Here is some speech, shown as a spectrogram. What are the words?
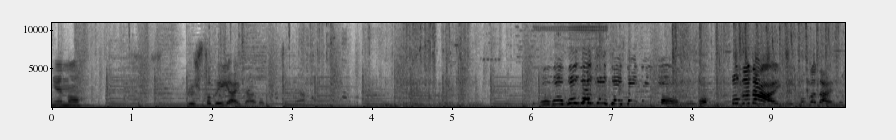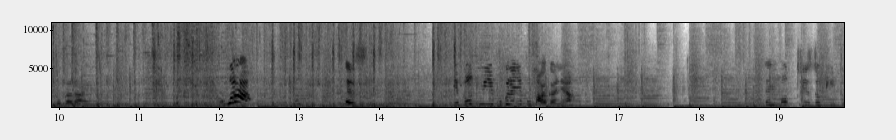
Nie no. Już sobie jajka robicie, nie? Wo, wo, wo, wo, wo, wo, wo, Pogadajmy, pogadajmy, pogadajmy. Ła! Jest. Nie, bot mi w ogóle nie pomaga, nie? Ten bot jest do kitu.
